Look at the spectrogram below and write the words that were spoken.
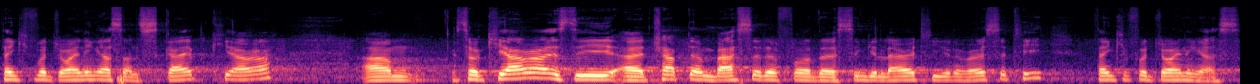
Thank you for joining us on Skype, Chiara. Um, so Chiara is the uh, chapter ambassador for the Singularity University. Thank you for joining us.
